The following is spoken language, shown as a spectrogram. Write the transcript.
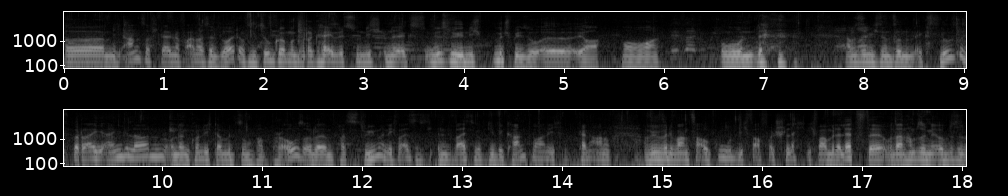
äh, mich anzustellen. Auf einmal sind Leute auf mich zugekommen und gefragt, hey, willst du, nicht willst du hier nicht mitspielen? So, äh, ja, machen wir mal. Und haben sie mich in so einen Exclusive-Bereich eingeladen und dann konnte ich da mit so ein paar Pros oder ein paar Streamern, ich weiß, nicht, ich weiß nicht, ob die bekannt waren, ich keine Ahnung. Auf jeden Fall, die waren sau gut, ich war voll schlecht, ich war mit der Letzte und dann haben sie mir ein bisschen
